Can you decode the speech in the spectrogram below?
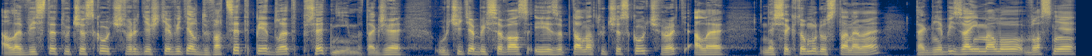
ale vy jste tu českou čtvrť ještě viděl 25 let před ním, takže určitě bych se vás i zeptal na tu českou čtvrť, ale než se k tomu dostaneme, tak mě by zajímalo vlastně,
